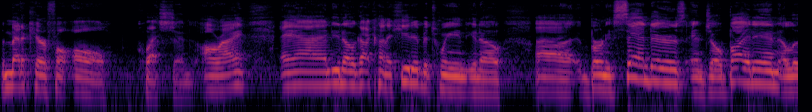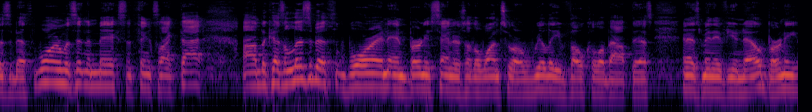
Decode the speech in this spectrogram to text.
the Medicare for All question, all right? And, you know, it got kind of heated between, you know, uh, Bernie Sanders and Joe Biden, Elizabeth Warren was in the mix and things like that, uh, because Elizabeth Warren and Bernie Sanders are the ones who are really vocal about this. And as many of you know, Bernie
